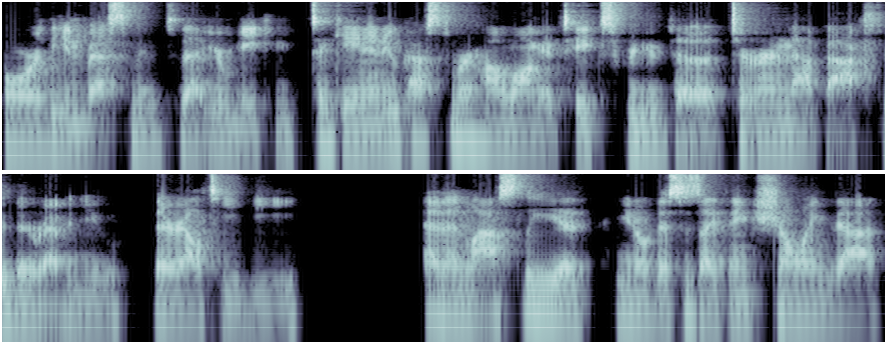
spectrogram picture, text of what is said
for the investment that you're making to gain a new customer, how long it takes for you to, to earn that back through their revenue, their LTV. And then lastly, you know, this is, I think, showing that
